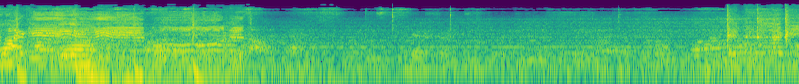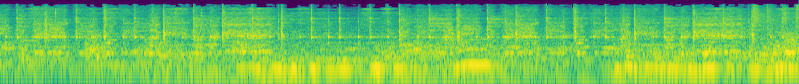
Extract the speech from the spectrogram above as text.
Wow. Nothing's walk. Yeah.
